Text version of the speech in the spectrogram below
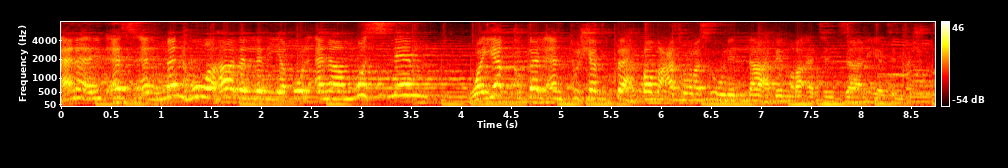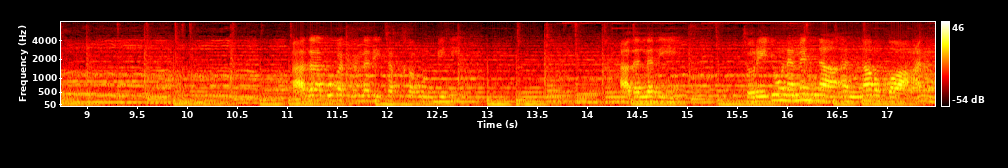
أنا أريد أسأل من هو هذا الذي يقول أنا مسلم ويقبل أن تشبه بضعة رسول الله بامرأة زانية مشهورة هذا أبو بكر الذي تفخرون به. هذا الذي تريدون منا أن نرضى عنه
